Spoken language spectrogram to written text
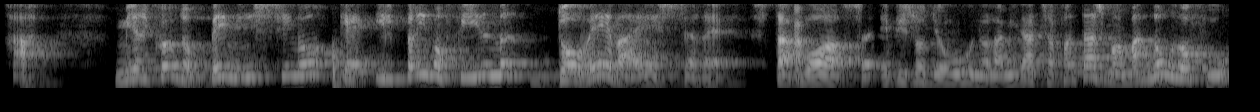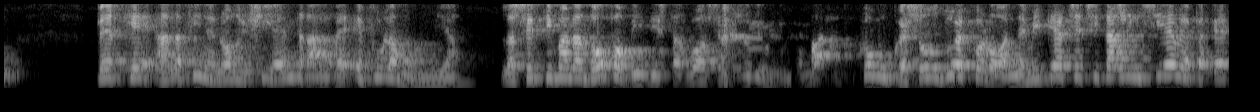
Ah, mi ricordo benissimo che il primo film doveva essere Star ah. Wars Episodio 1, La minaccia fantasma, ma non lo fu perché alla fine non riuscì a entrare e fu La mummia. La settimana dopo vidi Star Wars Episodio 1, ma comunque sono due colonne, mi piace citarle insieme perché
